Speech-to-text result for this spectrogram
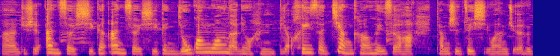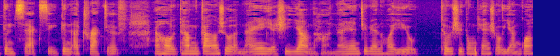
嗯、就是暗色系，更暗色系，更油光光的那种很比较黑色健康黑色哈，他们是最喜欢，他们觉得会更 sexy，更 attractive。然后他们刚刚说的男人也是一样的哈，男人这边的话也有。特别是冬天的时候，阳光，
